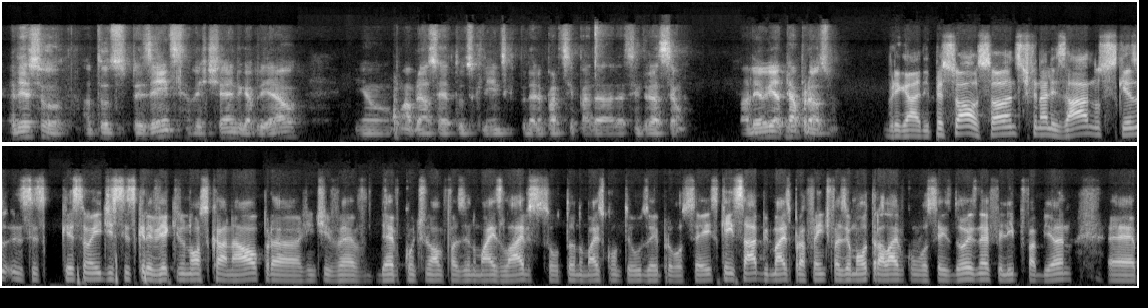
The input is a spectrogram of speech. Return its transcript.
Agradeço a todos os presentes, Alexandre, Gabriel, e um, abraço a todos os clientes que puderam participar da, dessa interação. Valeu e até a próxima. Obrigado. E pessoal, só antes de finalizar, não se esqueçam, se esqueçam aí de se inscrever aqui no nosso canal para a gente deve continuar fazendo mais lives, soltando mais conteúdos aí para vocês. Quem sabe mais para frente fazer uma outra live com vocês dois, né, Felipe Fabiano, é,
